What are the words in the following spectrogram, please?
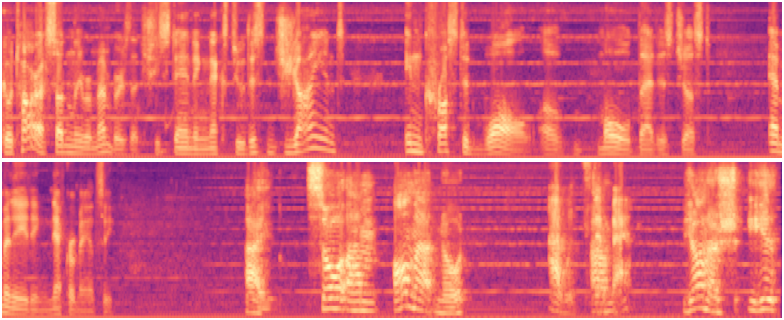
Gotara suddenly remembers that she's standing next to this giant encrusted wall of mold that is just emanating necromancy. Hi. So, um, on that note, I would step Um, back. Janusz, you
